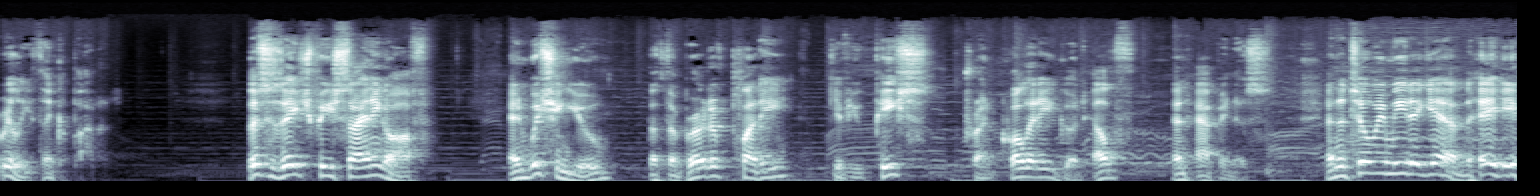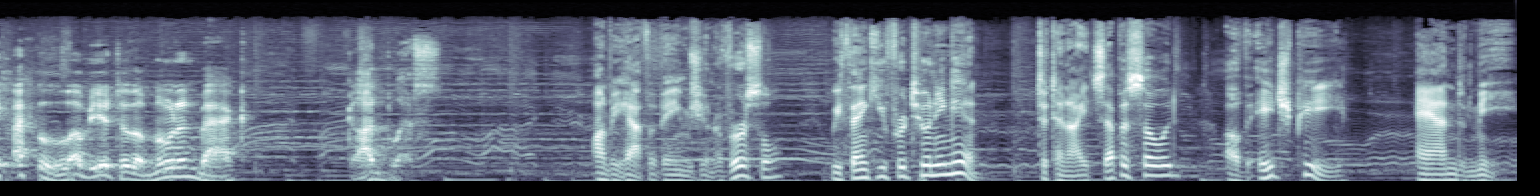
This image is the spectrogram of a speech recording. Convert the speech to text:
really think about it. This is HP signing off and wishing you that the bird of plenty give you peace, tranquility, good health, and happiness. And until we meet again, hey, I love you to the moon and back. God bless. On behalf of Ames Universal, we thank you for tuning in to tonight's episode of HP and Me.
